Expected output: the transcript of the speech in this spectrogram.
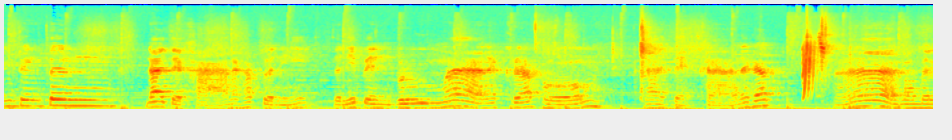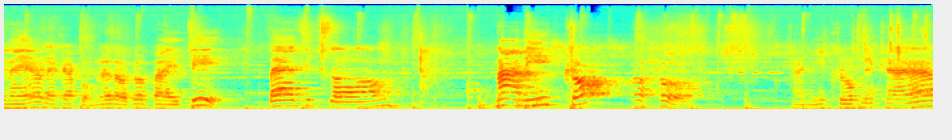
ตึงตึงตึงได้แต่ขานะครับตัวนี้ตัวนี้เป็นบรูมานะครับผมได้แต่ขานะครับอ่าลงไปแล้วนะครับผมแล้วเราก็ไปที่ 82 หน้านี้ครบโอ้โหอันนี้ครบนะครับ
